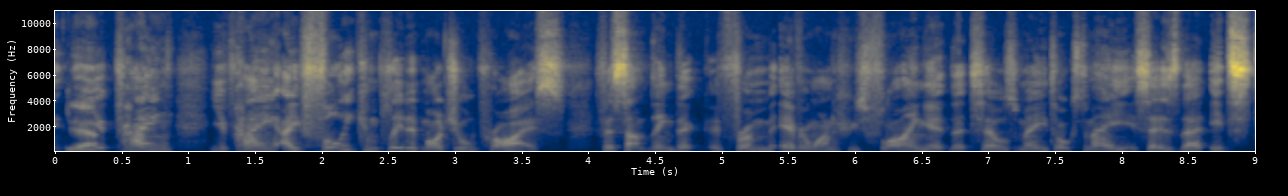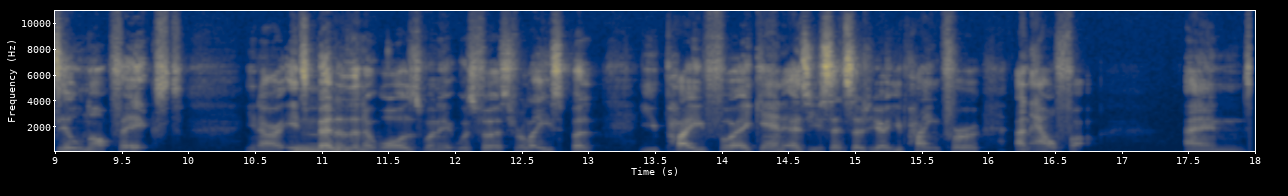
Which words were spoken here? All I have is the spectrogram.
It's, Yeah. You're paying you're paying a fully completed module price for something that from everyone who's flying it that tells me talks to me it says that it's still not fixed. You know, it's better Mhm. than it was when it was first released, but you pay for again, as you said, Sergio, you're paying for an alpha. And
